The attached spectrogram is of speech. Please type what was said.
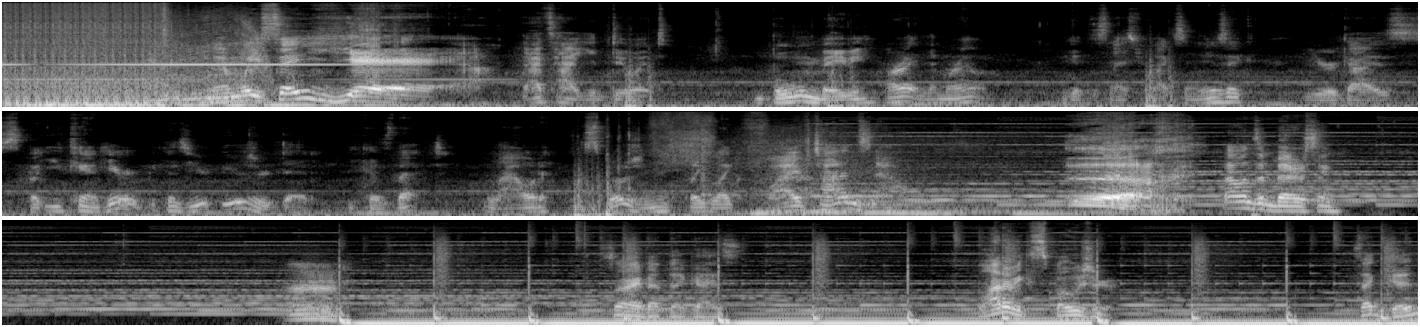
And then we say, yeah! That's how you do it. Boom, baby. Alright, and then we're out. You get this nice relaxing music. Your guys, but you can't hear it because your ears are dead. Because that loud explosion is played like five times now. Ugh! That one's embarrassing. Mm. Sorry about that, guys. A lot of exposure. Is that good?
